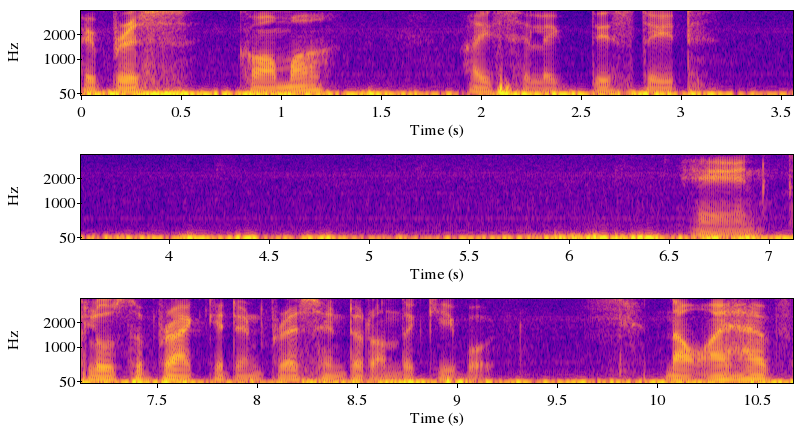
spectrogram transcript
I press comma, I select this date and close the bracket and press enter on the keyboard. Now I have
